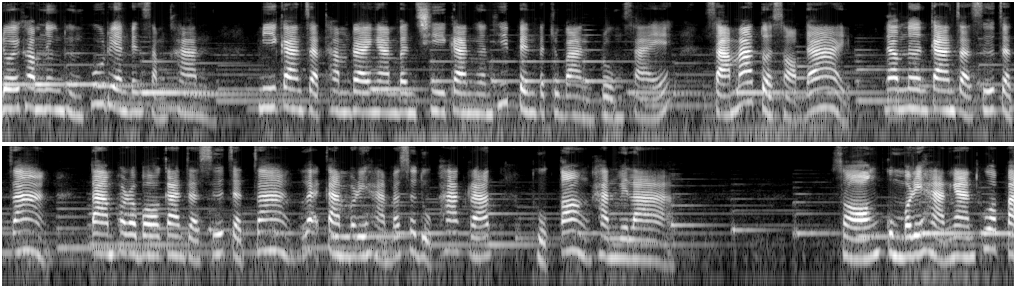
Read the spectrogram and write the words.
โดยคำนึงถึงผู้เรียนเป็นสำคัญ มีการจัดทำรายงานบัญชีการเงินที่เป็นปัจจุบันโปร่งใส สามารถตรวจสอบได้ดำเนินการจัดซื้อจัดจ้าง ตามพรบการจัดซื้อจัดจ้าง และการบริหารวัสดุภาครัฐ ถูกต้องทันเวลา 2. กลุ่มบริหารงานทั่วไป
